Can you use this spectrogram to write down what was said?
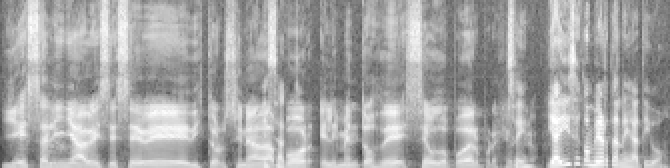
Y esa línea a veces se ve distorsionada Exacto. por elementos de pseudopoder, por Sí. ejemplo. Y ahí se convierte en negativo.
